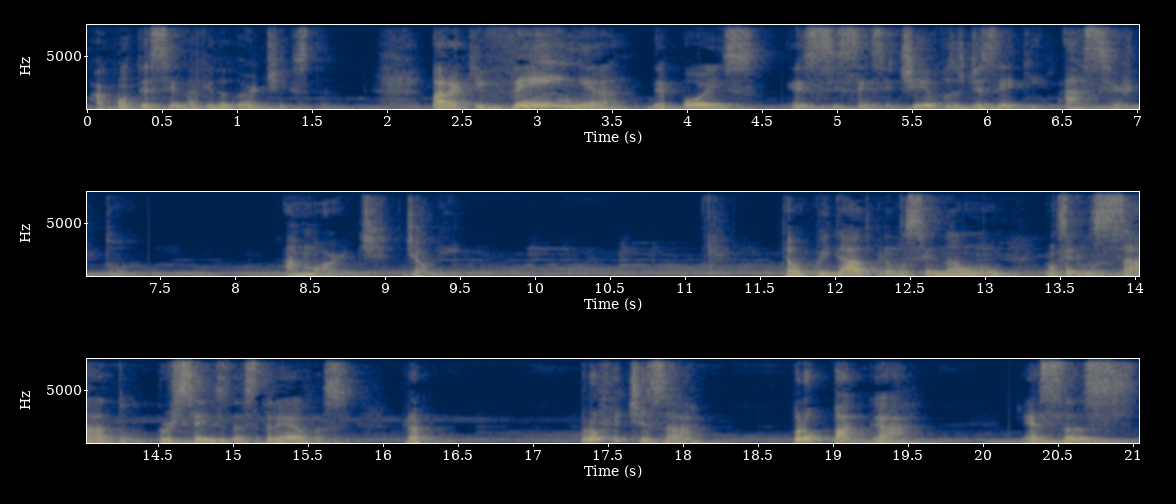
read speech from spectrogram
acontecer na vida do artista. Para que venha depois esses sensitivos dizer que acertou a morte de alguém. Então, cuidado para você não, não ser usado por seres das trevas para profetizar, propagar essas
